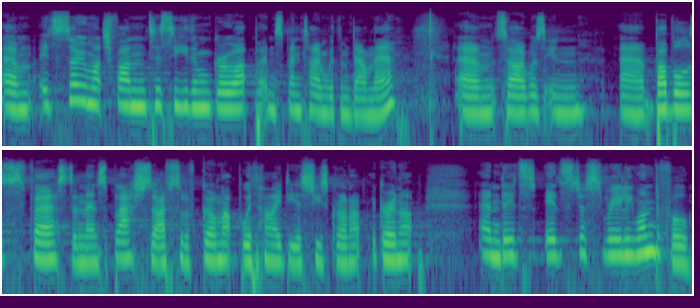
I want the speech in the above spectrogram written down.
Um, it's so much fun to see them grow up and spend time with them down there. Um, so I was in uh, Bubbles first, and then Splash. So I've sort of grown up with Heidi as she's grown up, grown up, and it's it's just really wonderful.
